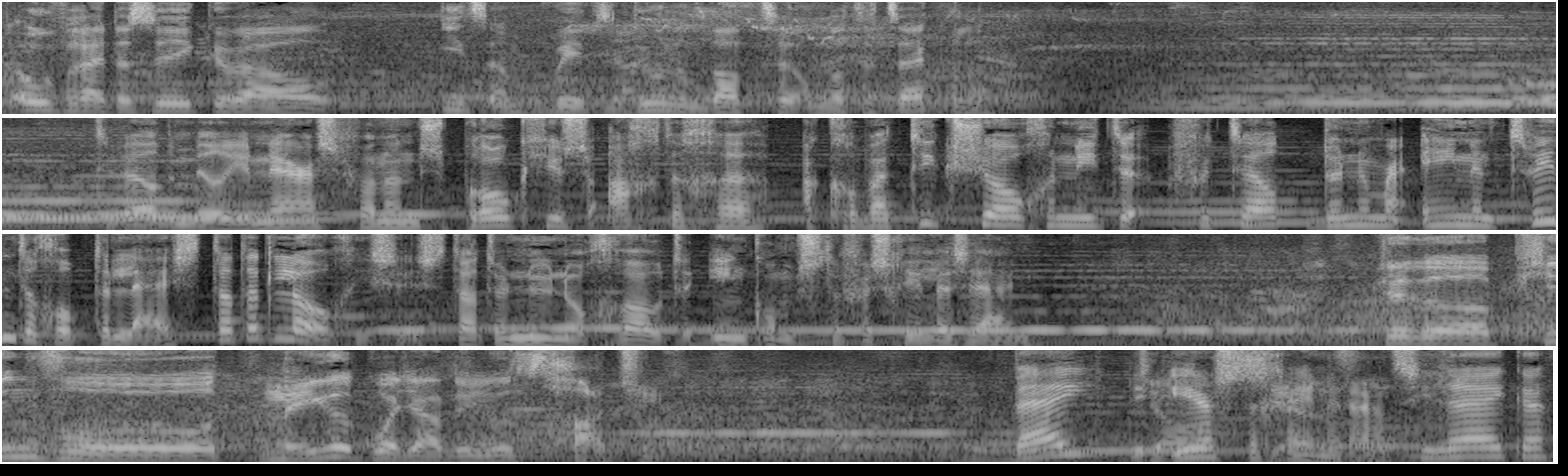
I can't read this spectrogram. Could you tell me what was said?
de overheid daar zeker wel iets aan probeert te doen om dat, om dat te tackelen. Terwijl de miljonairs van een sprookjesachtige acrobatiekshow genieten... vertelt de nummer 21 op de lijst dat het logisch is... dat er nu nog grote inkomstenverschillen zijn. Wij, de eerste generatie rijken,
